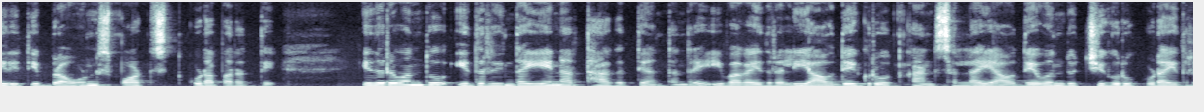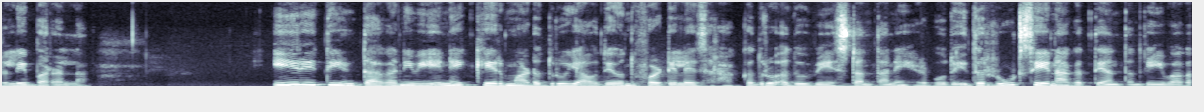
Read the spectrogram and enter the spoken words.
ಈ ರೀತಿ ಬ್ರೌನ್ ಸ್ಪಾಟ್ಸ್ ಕೂಡ ಬರುತ್ತೆ. ಇದರ ಒಂದು ಇದರಿಂದ ಏನು ಅರ್ಥ ಆಗುತ್ತೆ ಅಂತಂದರೆ, ಇವಾಗ ಇದರಲ್ಲಿ ಯಾವುದೇ ಗ್ರೋತ್ ಕಾಣಿಸಲ್ಲ, ಯಾವುದೇ ಒಂದು ಚಿಗುರು ಕೂಡ ಇದರಲ್ಲಿ ಬರಲ್ಲ. ಈ ರೀತಿ ಇದ್ದಾಗ ನೀವು ಏನೇ ಕೇರ್ ಮಾಡಿದ್ರು, ಯಾವುದೇ ಒಂದು ಫರ್ಟಿಲೈಸರ್ ಹಾಕಿದ್ರು ಅದು ವೇಸ್ಟ್ ಅಂತಲೇ ಹೇಳ್ಬೋದು. ಇದರ ರೂಟ್ಸ್ ಏನಾಗುತ್ತೆ ಅಂತಂದರೆ ಇವಾಗ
